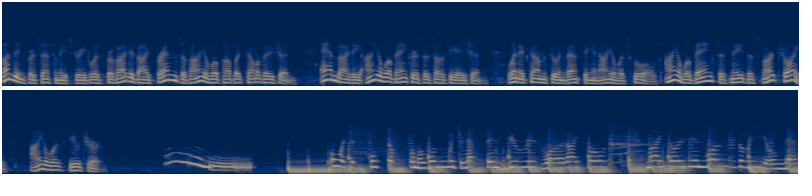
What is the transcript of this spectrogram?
Funding for Sesame Street was provided by Friends of Iowa Public Television and by the Iowa Bankers Association. When it comes to investing in Iowa schools, Iowa banks have made the smart choice, Iowa's future. Oh, I just woke up from a long winter nap, and here is what I saw. My garden was a real mess.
